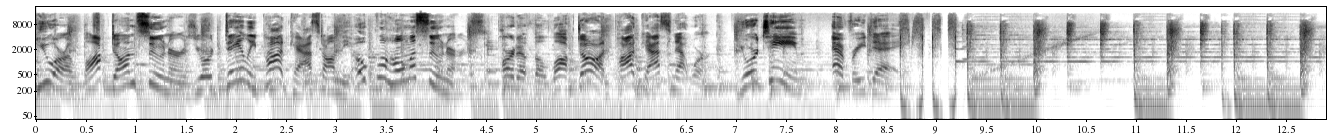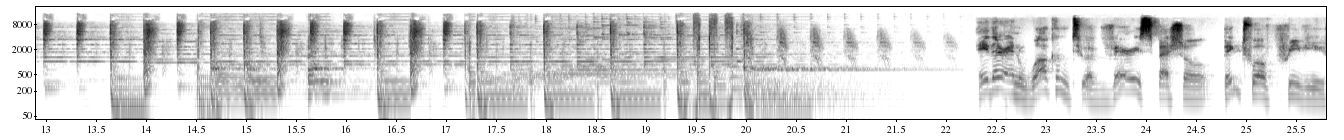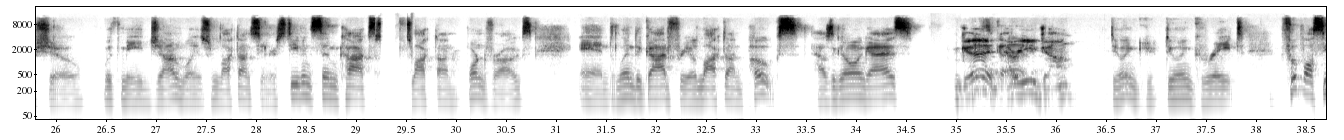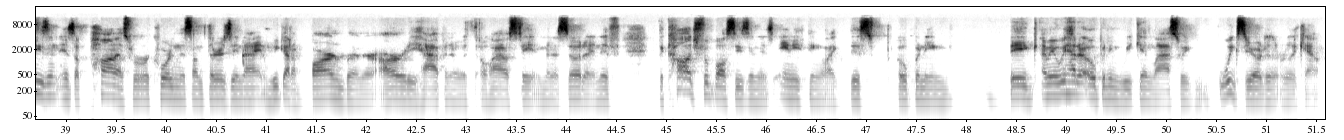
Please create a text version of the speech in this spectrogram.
You are Locked On Sooners, your daily podcast on the Oklahoma Sooners, part of the Locked On Podcast Network. Your team every day. Hey there, and welcome to a very special Big 12 preview show with me, John Williams from Locked On Sooners, Stephen Simcox, Locked On Horn Frogs, and Linda Godfrey of Locked On Pokes. How's it going, guys? Good. How are you, John? Doing doing great. Football season is upon us. We're recording this on Thursday night, and we got a barn burner already happening with Ohio State and Minnesota. And if the college football season is anything like this opening big, I mean, we had an opening weekend last week. Week zero doesn't really count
